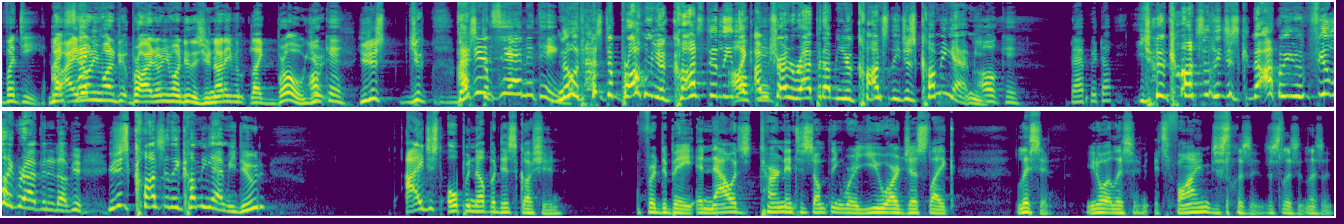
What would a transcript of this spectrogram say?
Vaji. No, I, said- don't even want to do, bro. I don't even want to do this. You're not even like, bro. You're, Okay. You just you. I That's didn't the, say anything. No, that's the problem. You're constantly like, I'm trying to wrap it up, and you're constantly just coming at me. Okay. Wrap it up. You're constantly just. No, I don't even feel like wrapping it up. You're, you're just constantly coming at me, dude. I just opened up a discussion for debate, and now it's turned into something where you are just like, listen, you know what? Listen, it's fine. Just listen. Just listen. Listen.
